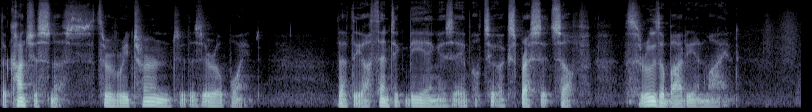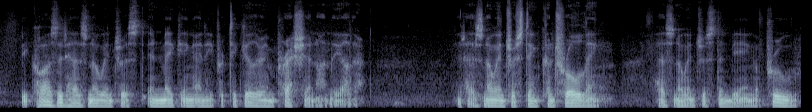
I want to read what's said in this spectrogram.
the consciousness, through return to the zero point, that the authentic being is able to express itself through the body and mind, because it has no interest in making any particular impression on the other. It has no interest in controlling, has no interest in being approved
